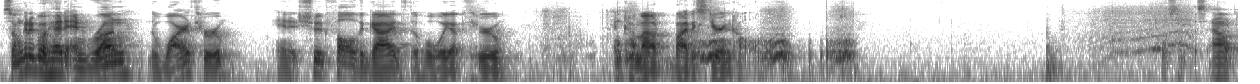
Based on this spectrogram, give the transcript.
so I'm gonna go ahead and run the wire through and it should follow the guides the whole way up through and come out by the steering column. Pull some of this out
